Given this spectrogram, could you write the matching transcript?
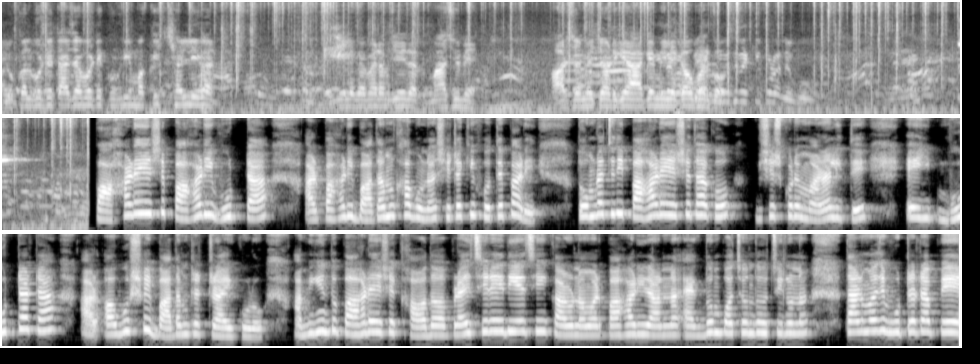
लोकल भुट्टे ताज़ा भुट्टे कुफरी मक्की छलीगन ये लगा मैडम जी इधर मासू में हर समय चढ़ के आके मिलेगा ऊपर को পাহাড়ে এসে পাহাড়ি ভুট্টা আর পাহাড়ি বাদাম খাবো না সেটা কি হতে পারে তোমরা যদি পাহাড়ে এসে থাকো বিশেষ করে মানালিতে এই ভুট্টাটা আর অবশ্যই বাদামটা ট্রাই করো। আমি কিন্তু পাহাড়ে এসে খাওয়া দাওয়া প্রায় ছেড়েই দিয়েছি, কারণ আমার পাহাড়ি রান্না একদম পছন্দ হচ্ছিল না। তার মাঝে ভুট্টাটা পেয়ে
